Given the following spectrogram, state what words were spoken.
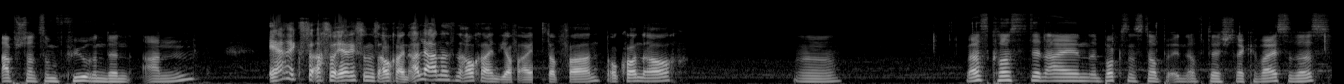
Abstand zum Führenden an. Ericsson, achso, Ericsson ist auch rein. Alle anderen sind auch rein, die auf einen Stop fahren. Ocon auch. Ja. Was kostet denn ein Boxenstopp in, auf der Strecke? Weißt du das?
